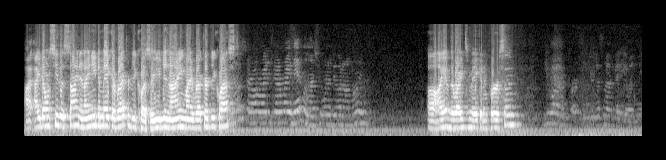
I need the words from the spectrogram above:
I, I don't see the sign, and I need to make a record request. Are you denying my record request? No, sir, all right, he's got it right now unless you want to do it online. Uh, I have the right to make it in person. You are in person, you're just not videoing me.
